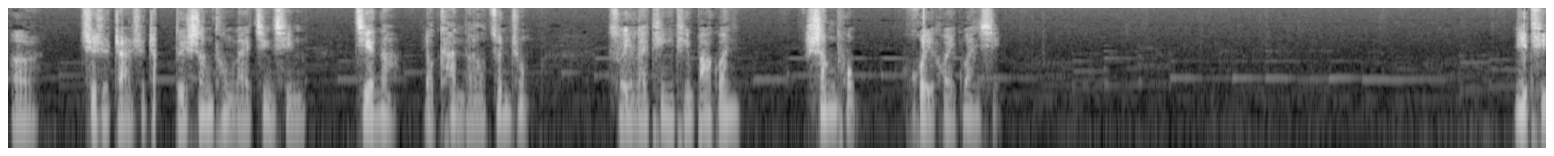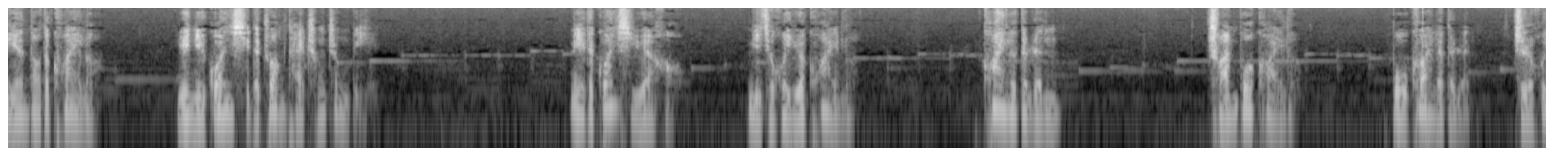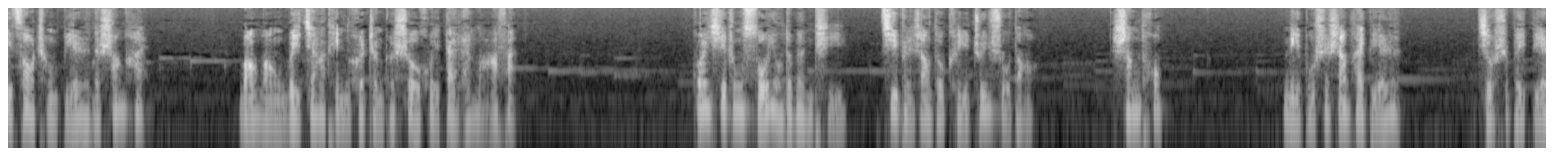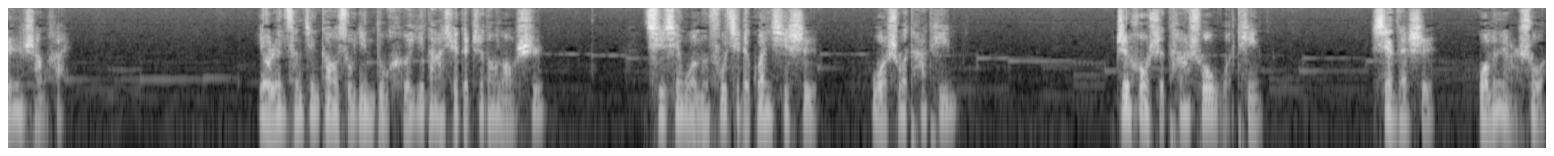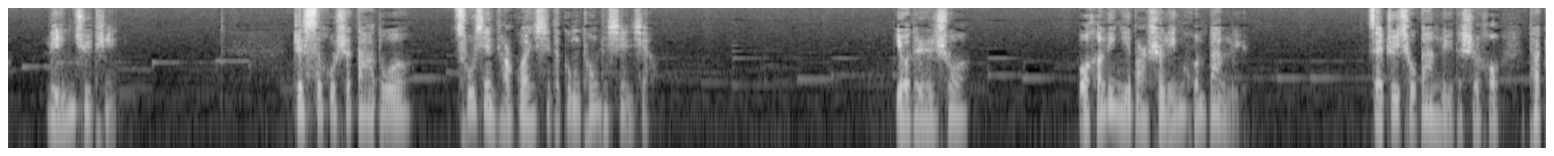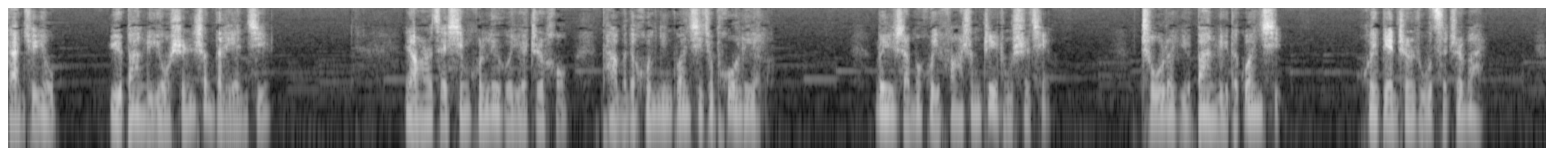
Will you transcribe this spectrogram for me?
呃，其实展示展对伤痛来进行接纳，要看到，要尊重。所以来听一听八关伤痛。毁坏关系，你体验到的快乐，与你关系的状态成正比。你的关系越好，你就会越快乐。快乐的人传播快乐，不快乐的人只会造成别人的伤害，往往为家庭和整个社会带来麻烦。关系中所有的问题，基本上都可以追溯到伤痛。你不是伤害别人，就是被别人伤害。有人曾经告诉印度合一大学的指导老师：“起先我们夫妻的关系是，我说他听；之后是他说我听；现在是我们俩说邻居听。”这似乎是大多。粗线条关系的共通的现象。有的人说，我和另一半是灵魂伴侣。在追求伴侣的时候，他感觉有与伴侣有神圣的连接。然而，在新婚六个月之后，他们的婚姻关系就破裂了。为什么会发生这种事情？除了与伴侣的关系会变成如此之外，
